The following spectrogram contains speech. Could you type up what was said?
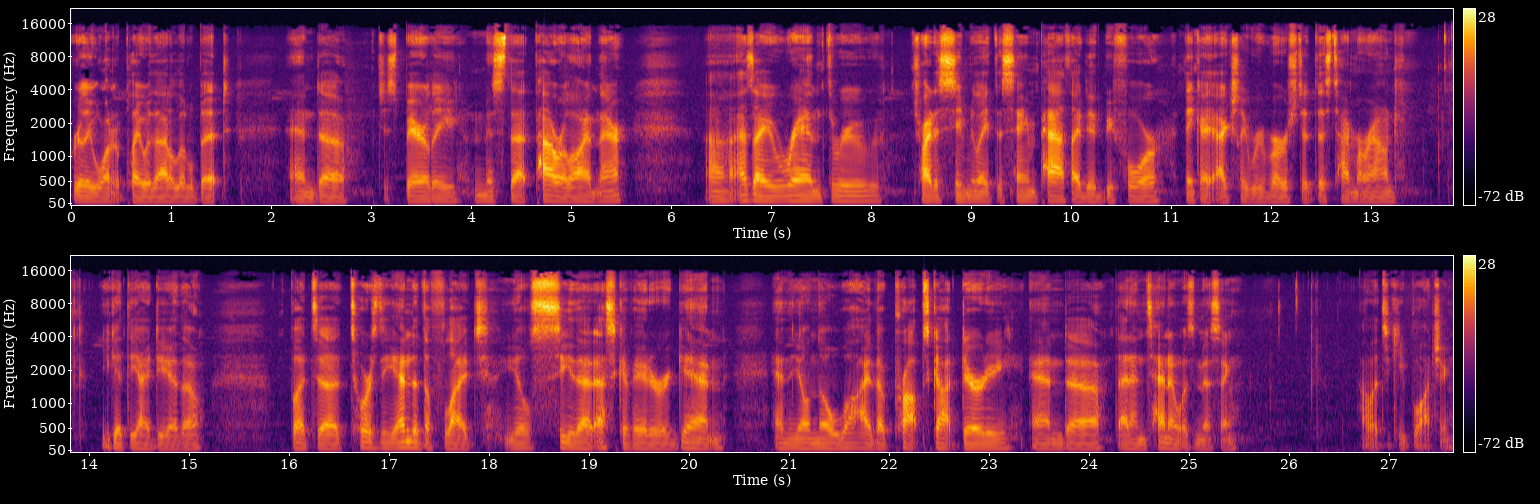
Really wanted to play with that a little bit. And uh, just barely missed that power line there. Uh, as I ran through, try to simulate the same path I did before. I think I actually reversed it this time around. You get the idea though. But uh, towards the end of the flight, you'll see that excavator again, and you'll know why the props got dirty and uh, that antenna was missing. I'll let you keep watching.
